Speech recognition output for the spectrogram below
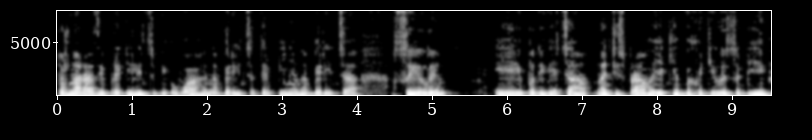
Тож наразі приділіть собі уваги, наберіться терпіння, наберіться сили і подивіться на ті справи, які б ви хотіли собі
